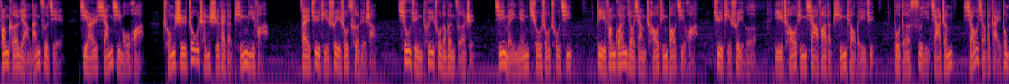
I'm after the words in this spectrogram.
方可两难自解，继而详细谋划，重施周陈时代的平米法。在具体税收策略上，邱俊推出了问责制，即每年秋收初期，地方官要向朝廷报计划，具体税额以朝廷下发的凭票为据，不得肆意加征。小小的改动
